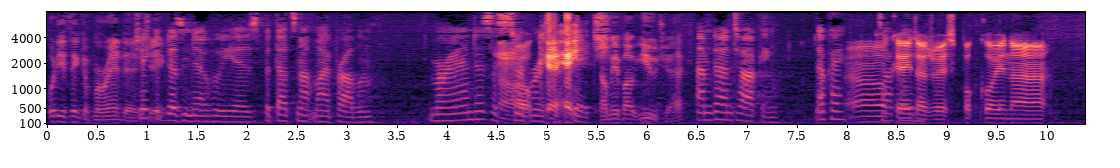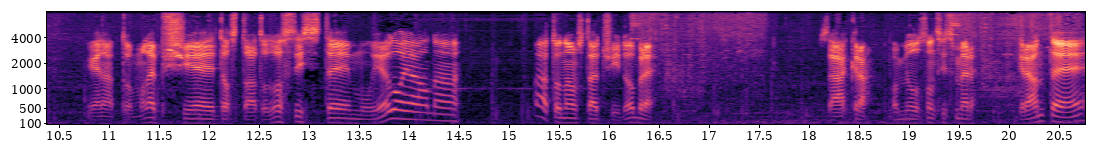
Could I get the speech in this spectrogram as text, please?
What do you think of Miranda and Jacob Jake? doesn't know who he is, but that's not my problem. Miranda's a Cerberus Okay. bitch. Tell me about you, Jack. I'm done talking. Okay. talk OK, later. takže je spokojná. Je na tom lepšie, dostala to do systému, je lojálna. A to nám stačí, dobre. Zákra, pomýlil som si smer. Grante.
